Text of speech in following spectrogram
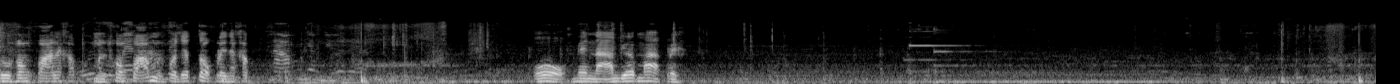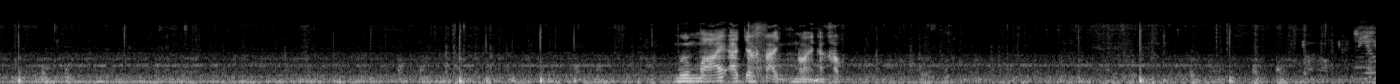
ดูท้องฟ้าเลยครับ เหมือนท้องฟ้าเหมือนฝนจะตกเลยนะครับ น้ำยังเยอะเลยอะโอ้ แม่น้ำเยอะมากเลย มือไม้อาจจะสั่นหน่อยนะครับ เลี้ยว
